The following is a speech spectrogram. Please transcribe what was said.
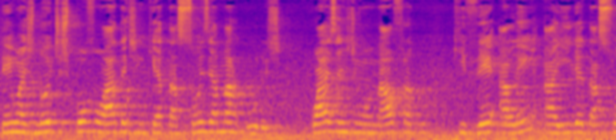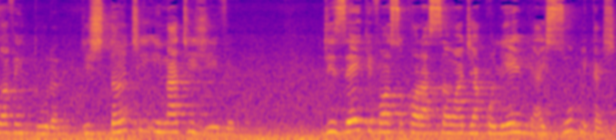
Tenho as noites povoadas de inquietações e amarguras, quais as de um náufrago que vê além a ilha da sua aventura, distante e inatingível. Dizei que vosso coração há de acolher-me às súplicas,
